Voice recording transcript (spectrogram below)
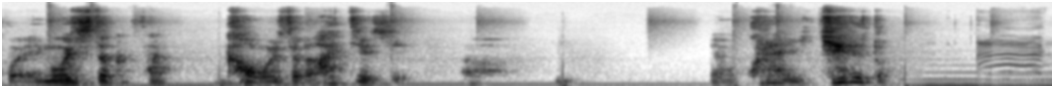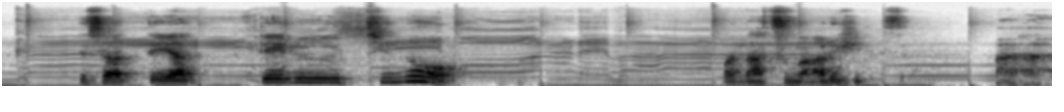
こう絵文字とかさ顔文字とか入ってるし。でもこれはいけると。でそうやってやってるうちの、まあ、夏のある日ですよ。はいは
